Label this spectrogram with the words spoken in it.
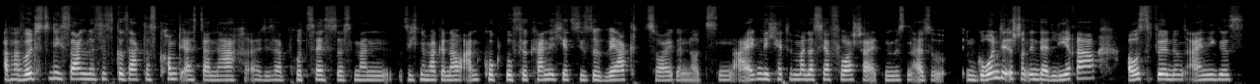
aber würdest du nicht sagen, du hast jetzt gesagt, das kommt erst danach, äh, dieser Prozess, dass man sich nochmal genau anguckt, wofür kann ich jetzt diese Werkzeuge nutzen? Eigentlich hätte man das ja vorschalten müssen. Also im Grunde ist schon in der Lehrerausbildung einiges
